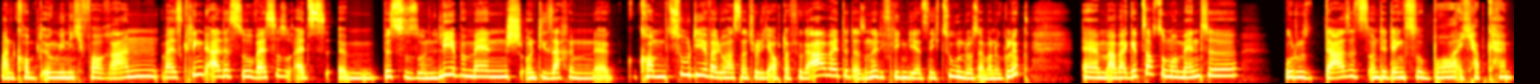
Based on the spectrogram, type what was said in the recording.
man kommt irgendwie nicht voran, weil es klingt alles so, weißt du, als ähm, bist du so ein Lebemensch und die Sachen äh, kommen zu dir, weil du hast natürlich auch dafür gearbeitet, also ne, die fliegen dir jetzt nicht zu und du hast einfach nur Glück. Ähm, aber gibt es auch so Momente, wo du da sitzt und dir denkst so, boah, ich habe keinen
